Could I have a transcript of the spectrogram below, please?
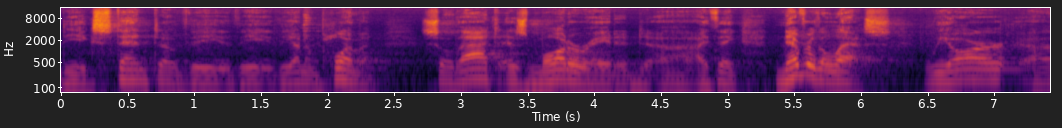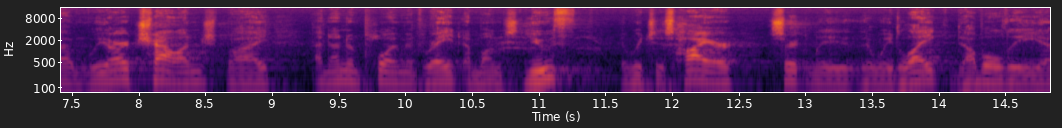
the extent of the, the, the unemployment. So that has moderated, uh, I think. Nevertheless, we are, uh, we are challenged by an unemployment rate amongst youth, which is higher certainly than we'd like, double the, uh,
